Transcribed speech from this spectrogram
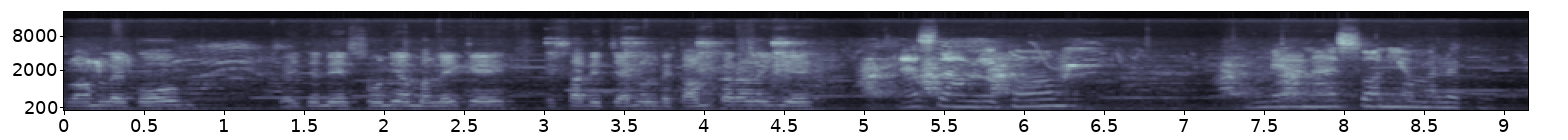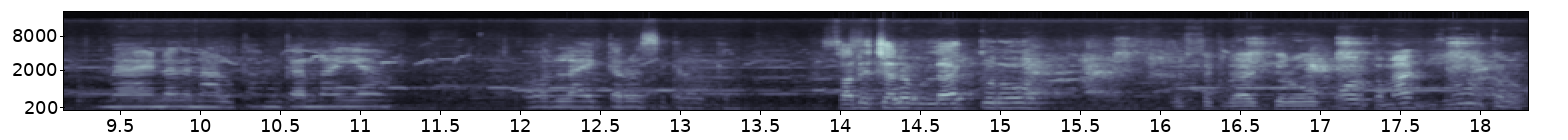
असलकुम भाई जने सोनिया मलिक है। सारे चैनल पे काम कर रही है। असलकुम मेरा नाम सोनिया मलिक मैं इन्होंने काम करना ही है। और लाइक करो सब्सक्राइब करो। सारे चैनल लाइक करो। और सब्सक्राइब करो। और कमेंट ज़रूर करो।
